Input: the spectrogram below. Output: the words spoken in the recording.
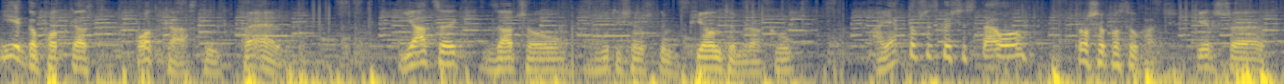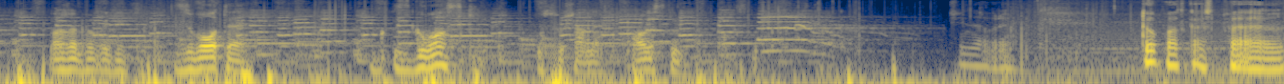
i jego podcast podcasting.pl. Jacek zaczął w 2005 roku. A jak to wszystko się stało? Proszę posłuchać. Pierwsze, można powiedzieć, złote zgłoski usłyszane w polskim. Dzień dobry. Tu podcast.pl.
